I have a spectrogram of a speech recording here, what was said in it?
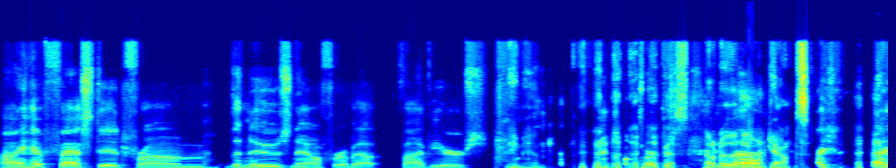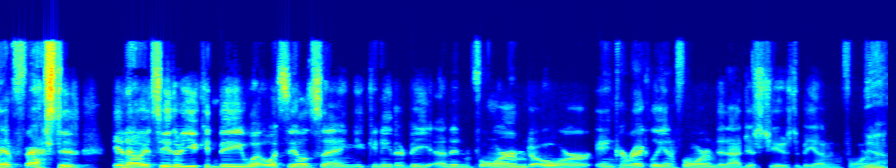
I have fasted from the news now for about five years. Amen. on purpose. I don't know that that uh, one counts. I, I have fasted. You know, it's either you can be what what's the old saying? You can either be uninformed or incorrectly informed, and I just choose to be uninformed. Yeah.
